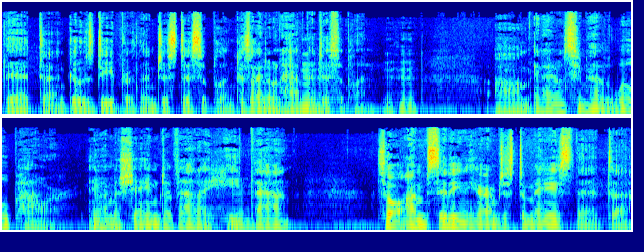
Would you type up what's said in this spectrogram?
that uh, goes deeper than just discipline because I don't have the discipline. Mm-hmm. Um, and I don't seem to have the willpower. And Mm. I'm ashamed of that. I hate that. So I'm sitting here, I'm just amazed that uh,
